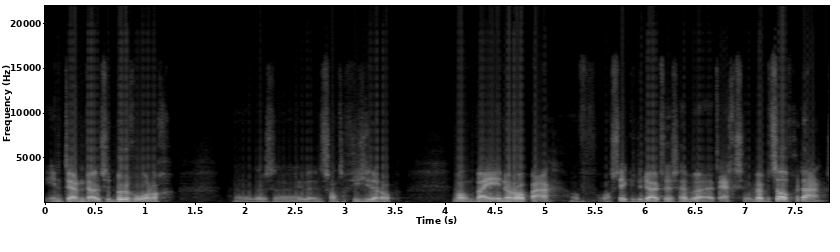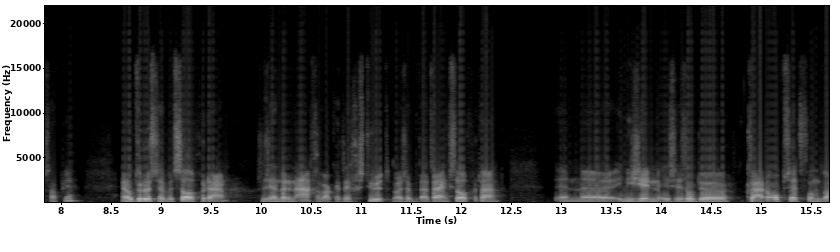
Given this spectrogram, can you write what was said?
intern Duitse burgeroorlog. dat is een hele interessante visie daarop. Want wij in Europa, of, of, zeker de Duitsers, hebben het echt, we hebben het zelf gedaan, snap je? En ook de Russen hebben het zelf gedaan. Ze zijn erin aangewakkerd en gestuurd, maar ze hebben het uiteindelijk zelf gedaan. En uh, in die zin is, is ook de klare opzet van de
